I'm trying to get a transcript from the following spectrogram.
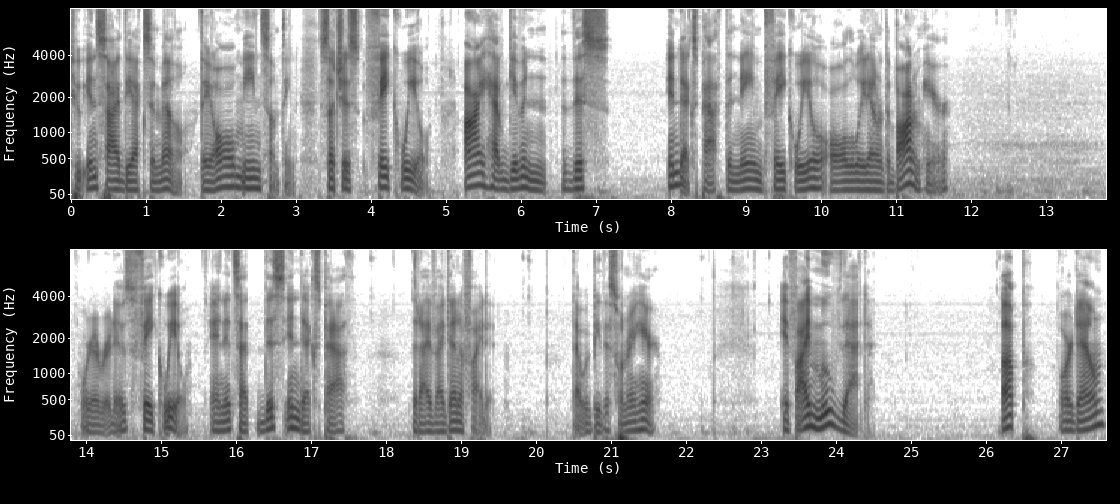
to inside the XML. They all mean something, such as fake wheel. I have given this index path the name fake wheel all the way down at the bottom here, wherever it is, fake wheel. And it's at this index path that I've identified it. That would be this one right here. If I move that up or down.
